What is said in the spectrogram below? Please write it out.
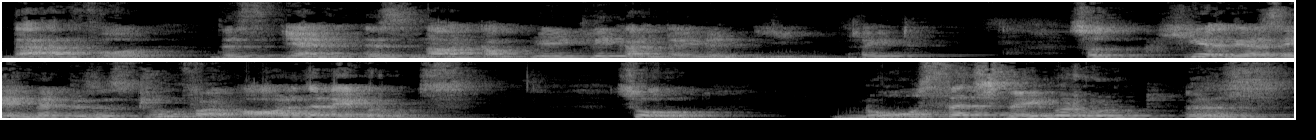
Therefore, this n is not completely contained in E, right? So here we are saying that this is true for all the neighborhoods. So no such neighborhood is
